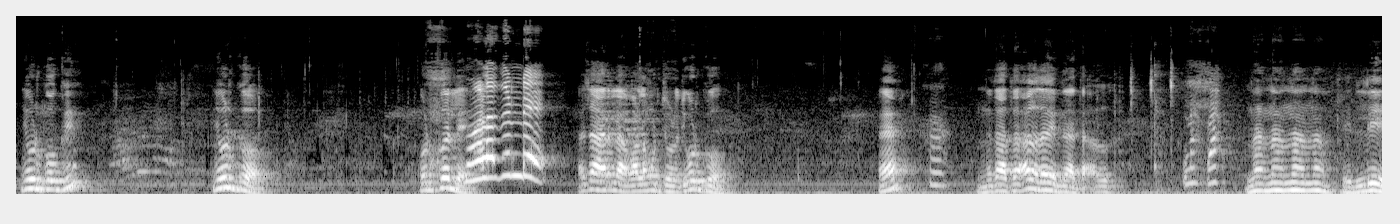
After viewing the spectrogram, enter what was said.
ഇനി കൊടുക്കോക്ക് ഇനി കൊടുക്കുവോ? കൊടുക്കുവല്ലേ? അത് സാരല്ല വെള്ളം കുടിച്ചോളൂ. കൊടുക്കുവോ? ഏ? ഇന്ന് താത്ത വരുന്ന താത്ത ഇല്ലേ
